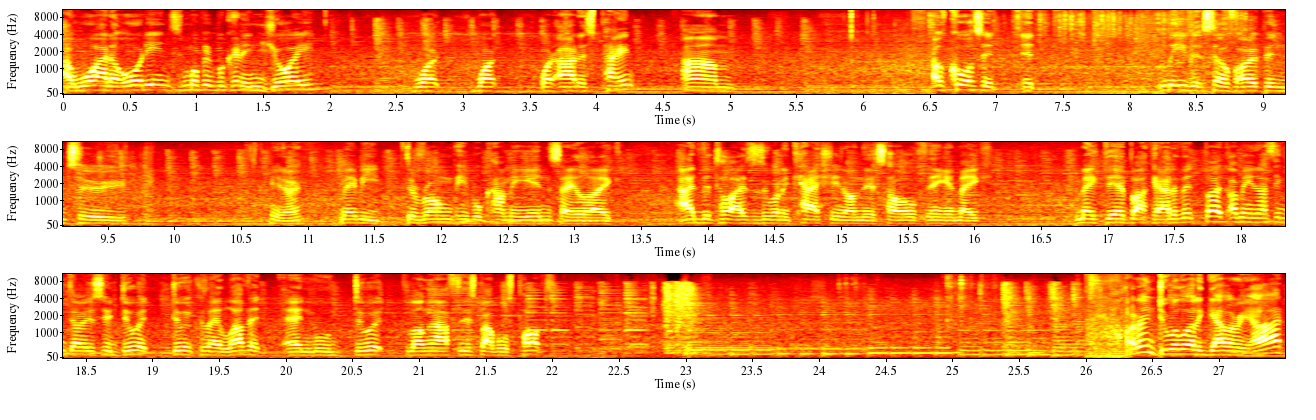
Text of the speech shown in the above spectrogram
a wider audience, more people can enjoy what what what artists paint. Um, of course, it, it leaves itself open to you know maybe the wrong people coming in, say like advertisers who want to cash in on this whole thing and make make their buck out of it. But I mean, I think those who do it do it because they love it and will do it long after this bubble's popped. I don't do a lot of gallery art,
